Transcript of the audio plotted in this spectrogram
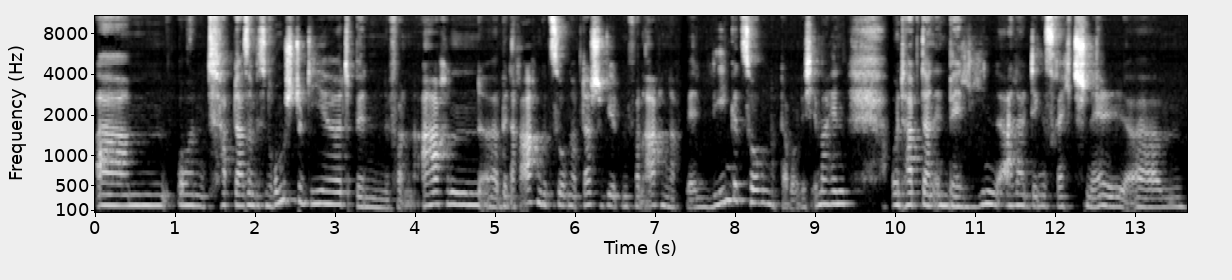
Ähm, und habe da so ein bisschen rumstudiert, bin von Aachen, äh, bin nach Aachen gezogen, habe da studiert und von Aachen nach Berlin gezogen. Da wollte ich immer hin. Und habe dann in Berlin allerdings recht schnell äh, ähm,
